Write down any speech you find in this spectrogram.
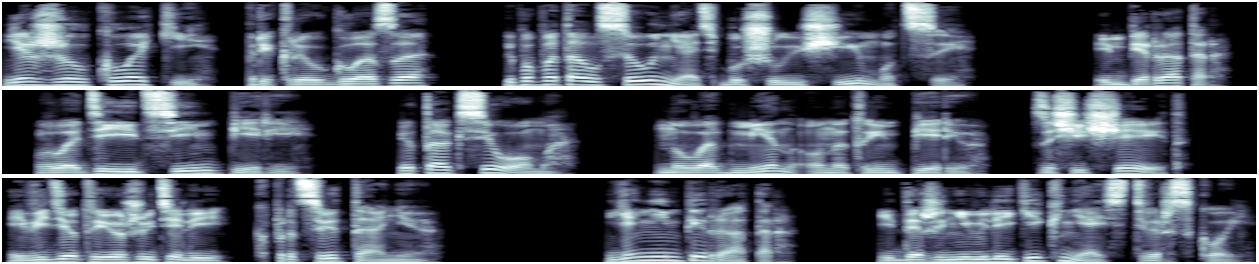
я сжал кулаки, прикрыл глаза и попытался унять бушующие эмоции. Император владеет всей империей. Это аксиома. Но в обмен он эту империю защищает и ведет ее жителей к процветанию. Я не император и даже не великий князь Тверской.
